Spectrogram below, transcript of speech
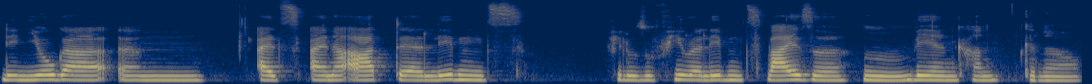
den Yoga ähm, als eine Art der Lebensphilosophie oder Lebensweise Mhm. wählen kann. Genau.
